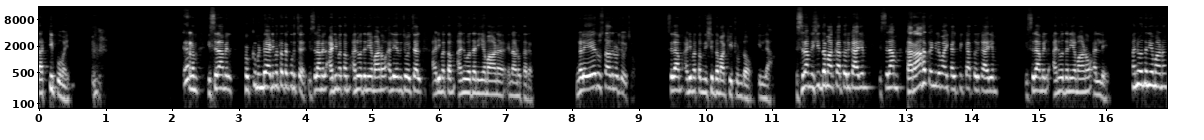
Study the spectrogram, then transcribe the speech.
തട്ടിപ്പുമായി. കാരണം ഇസ്ലാമിൽ ഹുക്കുമുണ്ട് അടിമത്തത്തെ കുറിച്ച് ഇസ്ലാമിൽ അടിമത്തം അനുവദനീയമാണോ അല്ലേ എന്ന് ചോദിച്ചാൽ അടിമത്തം അനുവദനീയമാണ് എന്നാണ് ഉത്തരം. നിങ്ങൾ ഏത് ഉസ്താദിനോട് ചോദിച്ചോ? ഇസ്ലാം അടിമത്തം നിഷിദ്ധമാക്കിയിട്ടുണ്ടോ? ഇല്ല. ഇസ്ലാം നിഷിദ്ധമാക്കാത്ത ഒരു കാര്യം ഇസ്ലാം കറാഹത്തെങ്കിലുമായി കൽപ്പിക്കാത്ത ഒരു കാര്യം ഇസ്ലാമിൽ അനുവദനീയമാണോ അല്ലേ? അനുവദനീയമാണ്.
